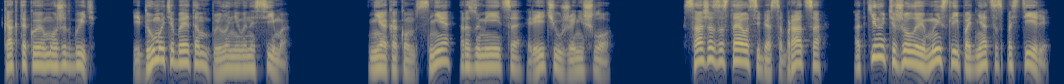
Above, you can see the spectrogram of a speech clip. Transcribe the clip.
как такое может быть, и думать об этом было невыносимо. Ни о каком сне, разумеется, речи уже не шло. Саша заставил себя собраться, откинуть тяжелые мысли и подняться с постели.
